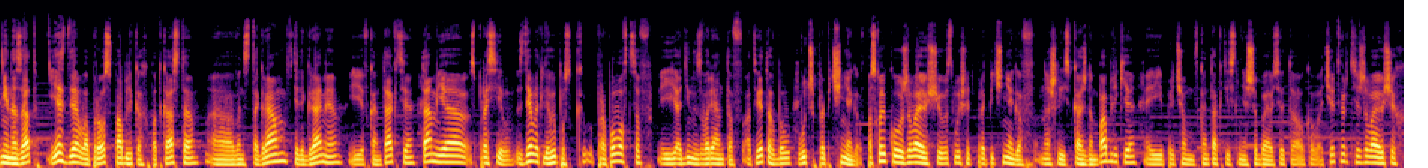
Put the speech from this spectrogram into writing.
дней назад я сделал вопрос в пабликах подкаста э, в Инстаграм, в Телеграме и ВКонтакте. Там я спросил, сделать ли выпуск про половцев, и один из вариантов ответов был лучше про печенегов. Поскольку желающие услышать про печенегов нашлись в каждом паблике, и причем ВКонтакте, если не ошибаюсь, это около четверти желающих,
